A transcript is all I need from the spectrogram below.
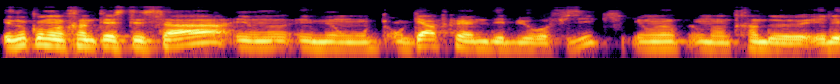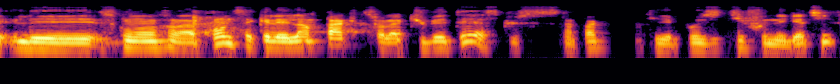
Et donc, on est en train de tester ça, et on, garde quand même des bureaux physiques. Et on, est en train de, ce qu'on est en train d'apprendre, c'est quel est l'impact sur la QVT. Est-ce que cet impact est positif ou négatif?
